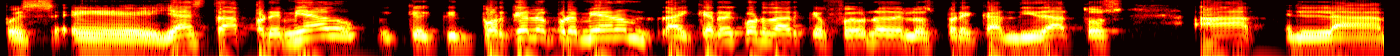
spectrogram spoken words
pues eh, ya está premiado. ¿Por qué lo premiaron? Hay que recordar que fue uno de los precandidatos a la,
